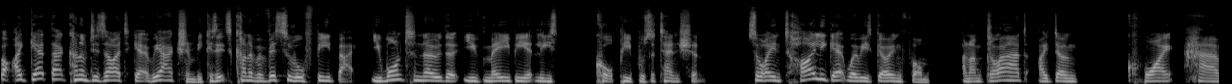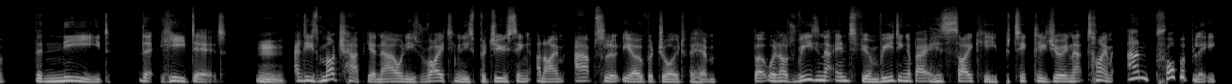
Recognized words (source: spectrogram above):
But I get that kind of desire to get a reaction because it's kind of a visceral feedback. You want to know that you've maybe at least caught people's attention. So I entirely get where he's going from. And I'm glad I don't quite have the need that he did. Mm. And he's much happier now and he's writing and he's producing. And I'm absolutely overjoyed for him. But when I was reading that interview and reading about his psyche, particularly during that time, and probably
